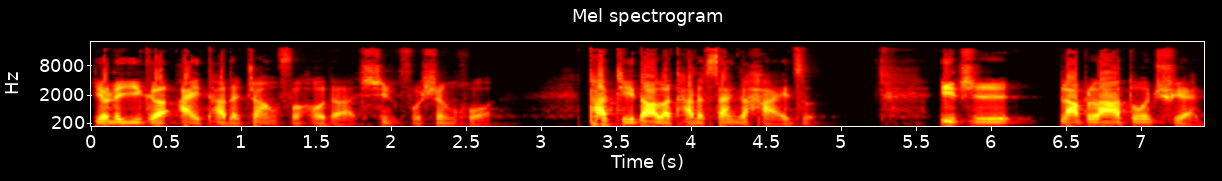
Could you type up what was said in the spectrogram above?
有了一个爱她的丈夫后的幸福生活。他提到了他的三个孩子，一只。拉布拉多犬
